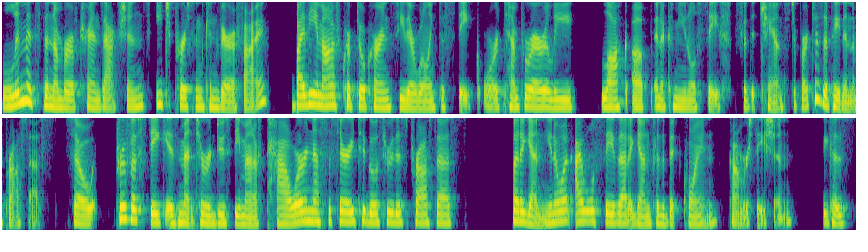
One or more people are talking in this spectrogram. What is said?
limits the number of transactions each person can verify by the amount of cryptocurrency they're willing to stake or temporarily lock up in a communal safe for the chance to participate in the process. So, proof of stake is meant to reduce the amount of power necessary to go through this process. But again, you know what? I will save that again for the Bitcoin conversation because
